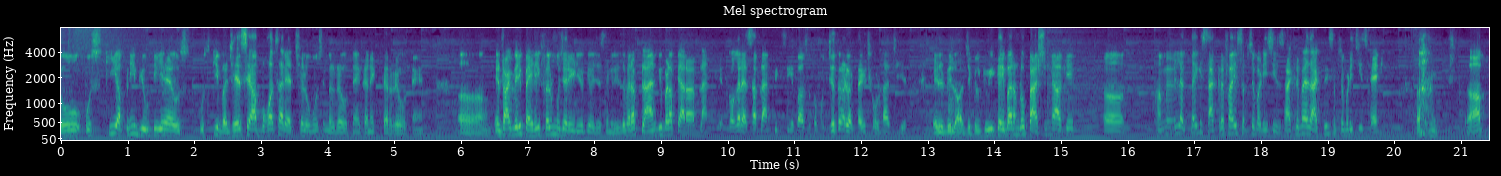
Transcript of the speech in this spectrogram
तो उसकी अपनी ब्यूटी है उस उसकी वजह से आप बहुत सारे अच्छे लोगों से मिल रहे होते हैं कनेक्ट कर रहे होते हैं। इनफैक्ट uh, मेरी पहली फ़िल्म मुझे रेडियो की वजह से मिली तो मेरा प्लान भी बड़ा प्यारा प्लान भी है। तो अगर ऐसा प्लान भी किसी के पास हो तो मुझे तो नहीं लगता कि छोड़ना चाहिए। इट विल बी लॉजिकल क्योंकि कई बार हम लोग पैशन में आके uh, हमें लगता है कि सैक्रिफाइस सबसे बड़ी चीज़ सैक्रिफाइस एक्चुअली सबसे बड़ी चीज़ है नहीं। आप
